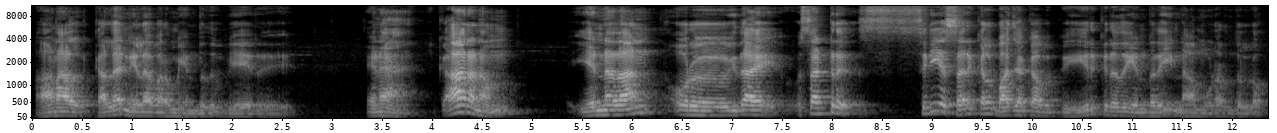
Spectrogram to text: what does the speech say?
ஆனால் கல நிலவரம் என்பது வேறு. என காரணம் என்னதான் ஒரு இதாய் சற்று சிறிய சறுக்கல் பாஜகவுக்கு இருக்கிறது என்பதை நாம் உணர்ந்துள்ளோம்.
